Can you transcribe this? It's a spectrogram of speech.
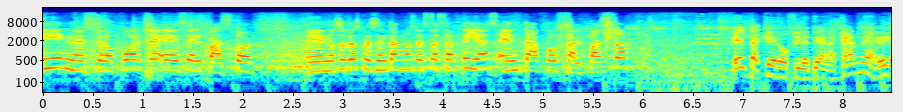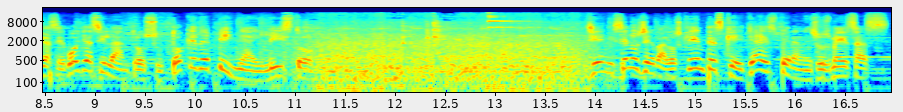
y nuestro fuerte es el pastor. Eh, nosotros presentamos estas tortillas en tacos al pastor. El taquero filetea la carne, agrega cebolla, cilantro, su toque de piña y listo. Jenny se los lleva a los clientes que ya esperan en sus mesas.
